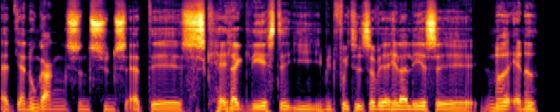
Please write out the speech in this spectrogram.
at jeg nogle gange sådan, synes at øh, så skal jeg heller ikke læse det i min fritid, så vil jeg hellere læse øh, noget andet.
